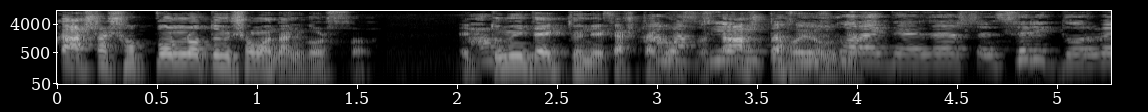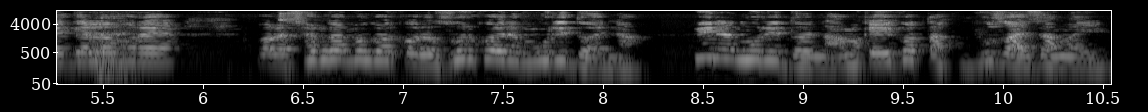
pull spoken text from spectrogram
কাজটা সম্পূর্ণ তুমি সমাধান করছ। এই তুমি দায়িত্ব নিয়ে কাজটা করছ। কাজটা হয়ে জোর পরে সঙ্গে সঙ্গে করে জোর করে মুড়ি দেয় না। পীরের মুড়ি দেয় না। আমাকে এই কথা বুঝায় জামাই।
